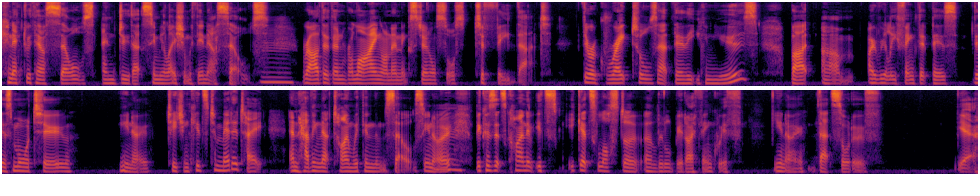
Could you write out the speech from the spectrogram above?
connect with ourselves and do that simulation within ourselves mm. rather than relying on an external source to feed that. There are great tools out there that you can use, but um, I really think that there's there's more to, you know, teaching kids to meditate and having that time within themselves, you know, mm. because it's kind of it's it gets lost a, a little bit, I think, with you know that sort of yeah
